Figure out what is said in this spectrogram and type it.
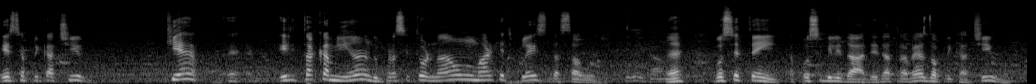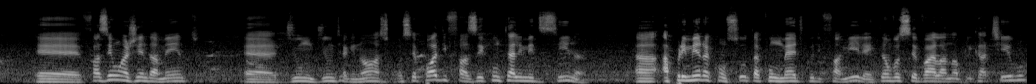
esse aplicativo, que é, é- ele está caminhando para se tornar um marketplace da saúde. Que legal. né? Você tem a possibilidade de, através do aplicativo, é, fazer um agendamento é, de, um, de um diagnóstico. Você pode fazer com telemedicina a, a primeira consulta com um médico de família. Então você vai lá no aplicativo,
